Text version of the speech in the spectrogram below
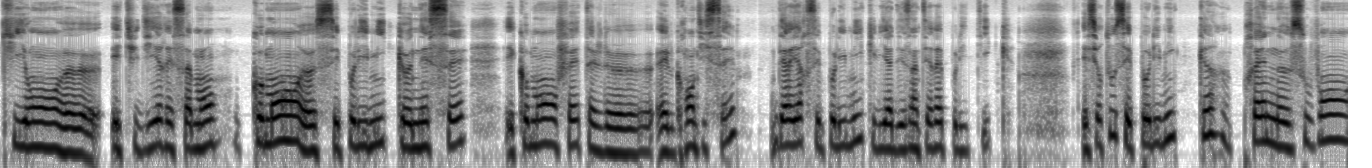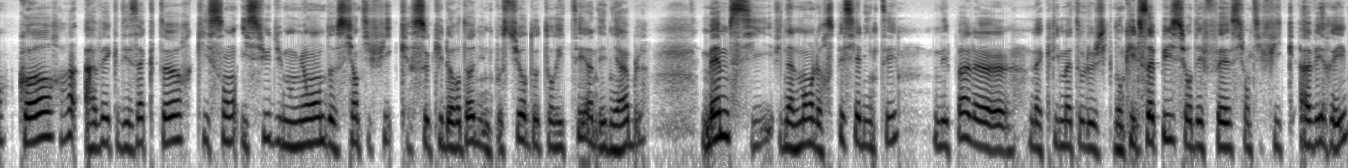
qui ont euh, étudié récemment comment euh, ces polémiques naissaient et comment en fait elles grandissaient. Derrière ces polémiques, il y a des intérêts politiques. Et surtout, ces polémiques prennent souvent corps avec des acteurs qui sont issus du monde scientifique, ce qui leur donne une posture d'autorité indéniable, même si finalement leur spécialité n'est pas la, climatologie. Donc ils s'appuient sur des faits scientifiques avérés,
